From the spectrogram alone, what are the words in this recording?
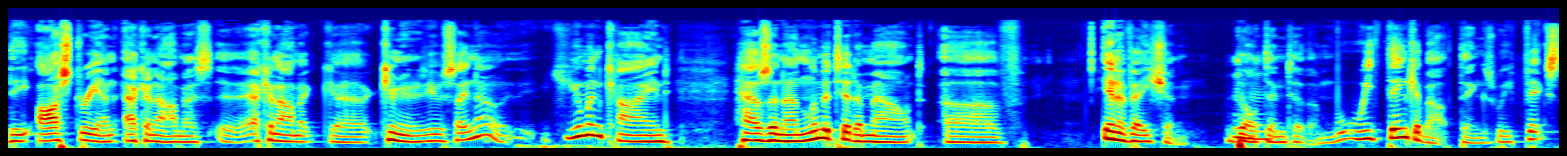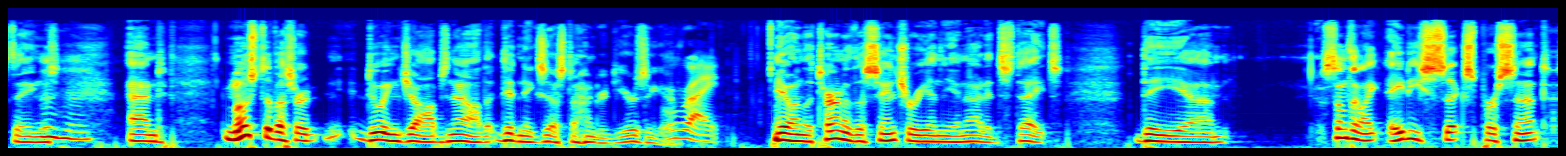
the Austrian economics, uh, economic uh, community who say, "No, humankind has an unlimited amount of innovation built mm-hmm. into them. We think about things, we fix things, mm-hmm. and most of us are doing jobs now that didn't exist 100 years ago. Right. You know, in the turn of the century in the United States, the um, something like 86%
